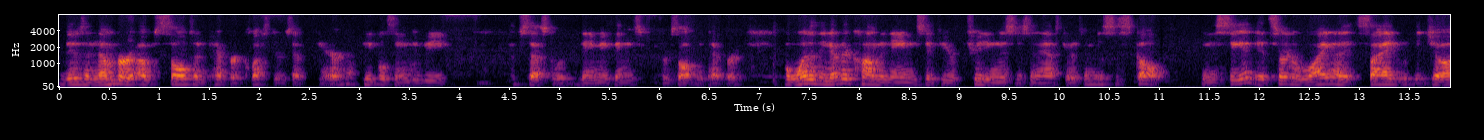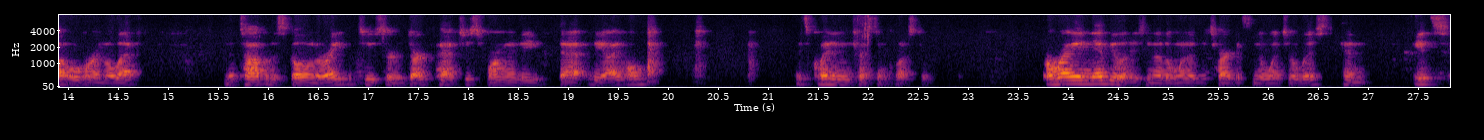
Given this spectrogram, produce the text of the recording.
There's a number of salt and pepper clusters up there. People seem to be obsessed with naming things for salt and pepper. But one of the other common names, if you're treating this as an asterism, is the skull. Can you see it? It's sort of lying on its side with the jaw over on the left, the top of the skull on the right, the two sort of dark patches forming the, that, the eye hole. It's quite an interesting cluster. Orion Nebula is another one of the targets in the winter list, and it's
